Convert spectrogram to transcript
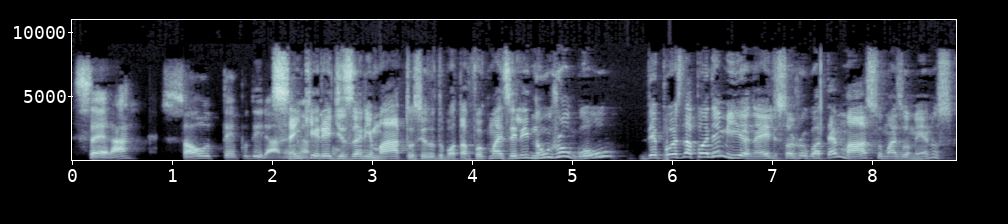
Será? Só o tempo dirá, né? Sem querer amigo? desanimar a torcida do Botafogo, mas ele não jogou depois da pandemia, né? Ele só jogou até março, mais ou menos.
